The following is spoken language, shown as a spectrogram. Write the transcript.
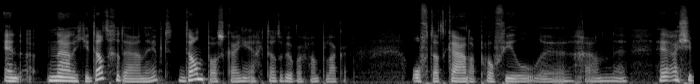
En nadat je dat gedaan hebt, dan pas kan je eigenlijk dat rubber gaan plakken. Of dat kaderprofiel uh, gaan. Uh, hè, als je,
